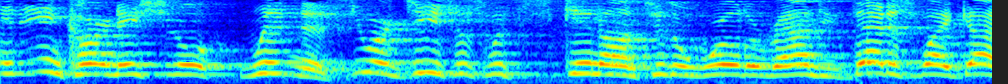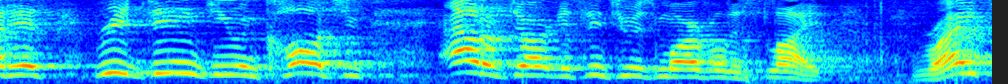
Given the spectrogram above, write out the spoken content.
an incarnational witness. You are Jesus with skin on to the world around you. That is why God has redeemed you and called you out of darkness into his marvelous light. Right?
